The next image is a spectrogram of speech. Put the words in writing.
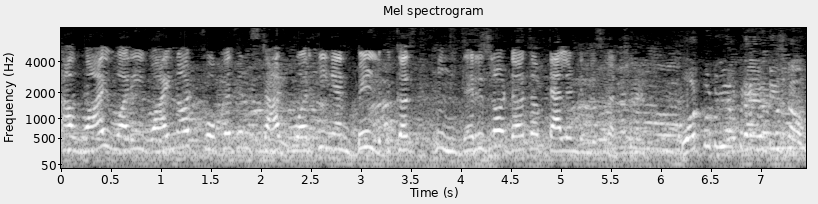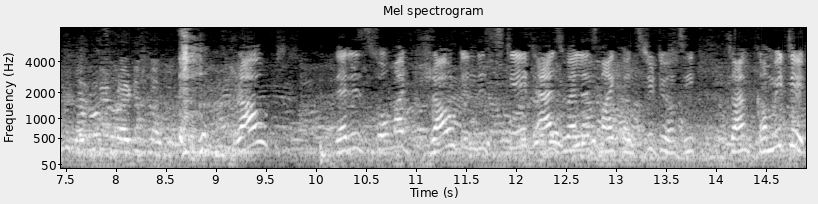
uh, why worry? Why not focus and start working and build? Because there is no dearth of talent in this country. What would be your priorities now? What would be your priorities now? Drought. There is so much drought in this state as well as my constituency. So I'm committed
